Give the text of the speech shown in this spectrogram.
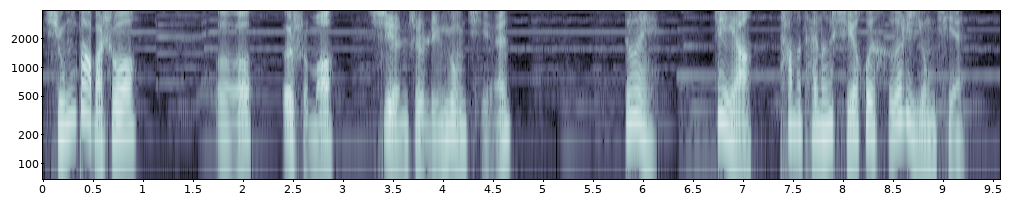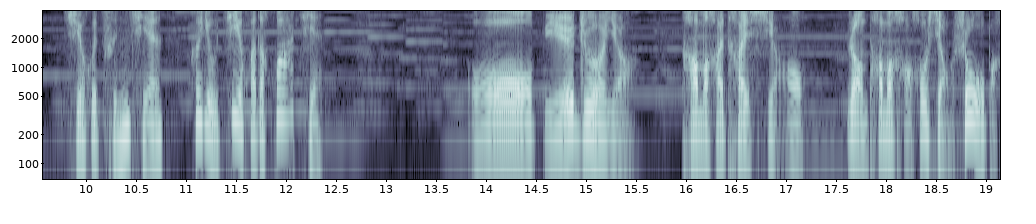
熊爸爸说。呃呃，什么限制零用钱？对，这样他们才能学会合理用钱，学会存钱和有计划的花钱。哦，别这样，他们还太小，让他们好好享受吧。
